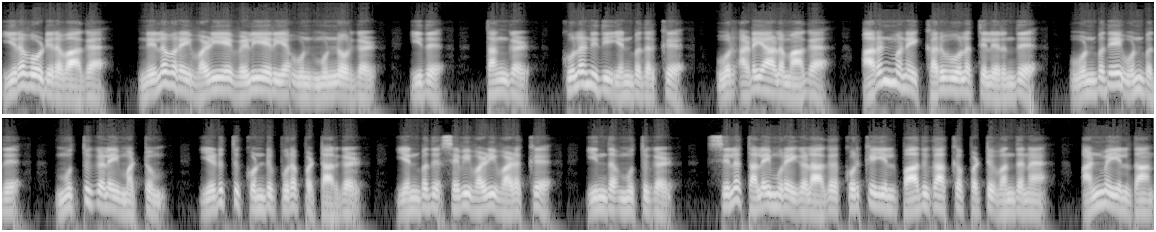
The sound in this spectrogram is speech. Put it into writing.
இரவோடிரவாக நிலவரை வழியே வெளியேறிய உன் முன்னோர்கள். இது தங்கள் குலநிதி என்பதற்கு ஒரு அடையாளமாக அரண்மனை கருவூலத்திலிருந்து ஒன்பதே ஒன்பது முத்துகளை மட்டும் எடுத்து கொண்டு புறப்பட்டார்கள் என்பது செவி வழி வழக்கு. இந்த முத்துகள் சில தலைமுறைகளாக கொற்கையில் பாதுகாக்கப்பட்டு வந்தன. அண்மையில்தான்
